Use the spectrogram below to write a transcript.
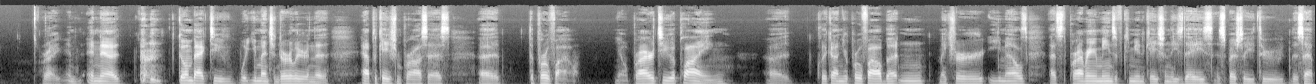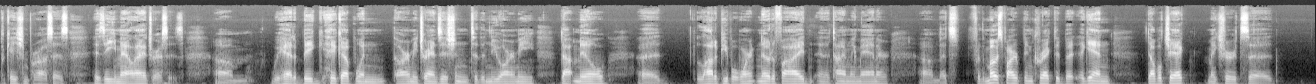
Right, and and uh, going back to what you mentioned earlier in the application process, uh, the profile. You know, prior to applying, uh, click on your profile button, make sure emails, that's the primary means of communication these days, especially through this application process, is email addresses. Um, we had a big hiccup when the Army transitioned to the new Army.mil. Uh, a lot of people weren't notified in a timely manner. Um, that's for the most part been corrected, but again, double check, make sure it's uh,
